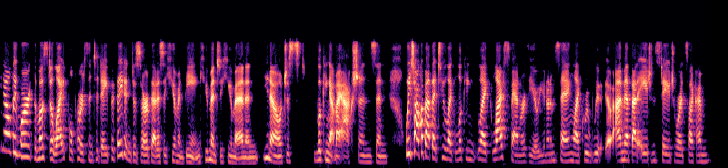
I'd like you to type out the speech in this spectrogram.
you know, they weren't the most delightful person to date, but they didn't deserve that as a human being, human to human. And, you know, just looking at my actions. And we talk about that too, like looking like lifespan review. You know what I'm saying? Like we, we I'm at that age and stage where it's like I'm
